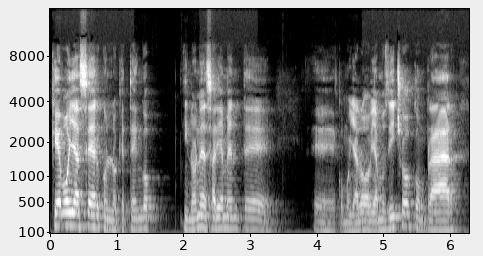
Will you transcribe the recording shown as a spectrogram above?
¿qué voy a hacer con lo que tengo? Y no necesariamente, eh, como ya lo habíamos dicho, comprar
